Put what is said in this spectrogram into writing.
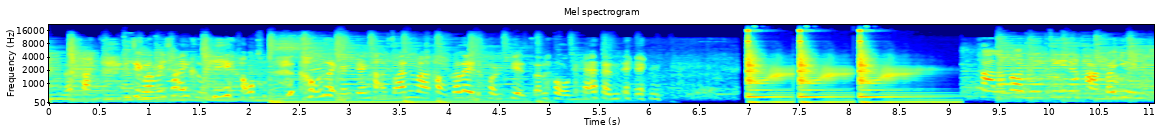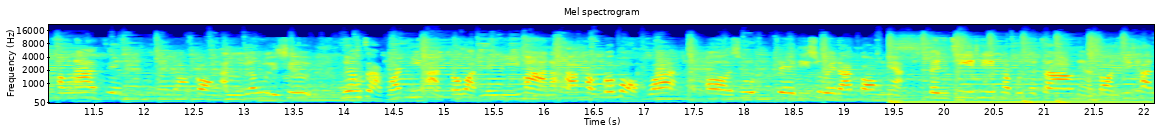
งนะคะ จริงๆแล้วไม่ใช่คือพี่เขาเขาใส่กางเกงขาสั้นมาเขาก็เลยโดนเปลี่ยนสโลงแค่นั้นเองค่ะแล้วตอนนี้กี้นะคะก็ยืนอยู่ข้างหน้าเจดีย์ชเวดากองอันเรื่องลือชื่อ เนื่องจากว่าที่อ่านประวัติในนี้มานะคะเขาก็บอกว่าเออชูเจดีย์ชเวดากองเนี่ย เป็นที่ที่พระพุทธเจ้าเนี่ยตอนที่ท่าน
